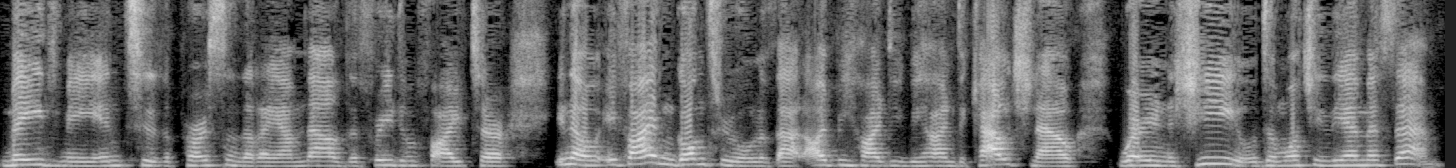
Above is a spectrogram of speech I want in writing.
made me into the person that I am now, the freedom fighter. You know, if I hadn't gone through all of that, I'd be hiding behind the couch now, wearing a shield and watching the MSM.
